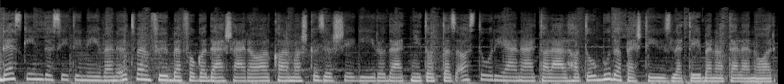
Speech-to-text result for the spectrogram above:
Desk in the City néven 50 fő befogadására alkalmas közösségi irodát nyitott az Asztóriánál található budapesti üzletében a Telenor.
